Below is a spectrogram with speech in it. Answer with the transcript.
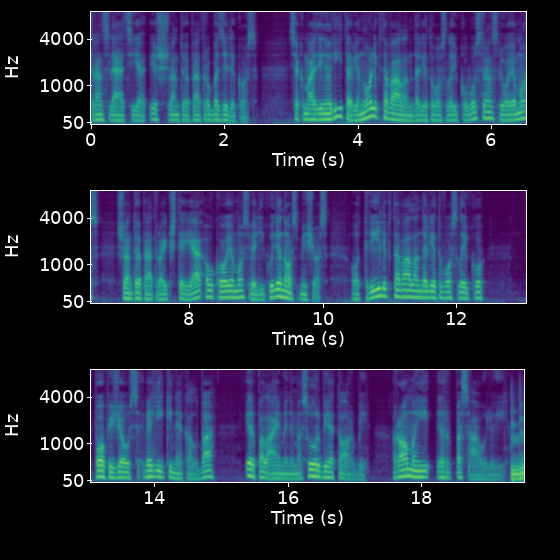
transliacija iš Šventojo Petro bazilikos. Sekmadienio rytą 11 val. Lietuvos laiku bus transliuojamos Šventojo Petro aikštėje aukojamos Velykų dienos mišios, o 13 val. Lietuvos laiku popiežiaus Velykinė kalba ir palaiminimas Urbie Torbi Romai ir pasauliui.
